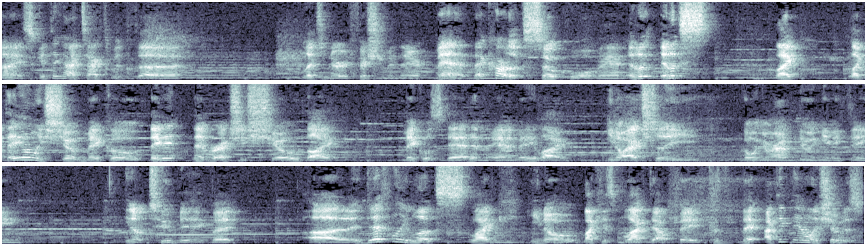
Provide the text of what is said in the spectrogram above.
nice. Good thing I attacked with uh, Legendary Fisherman there. Man, that card looks so cool, man. It look it looks like like they only showed Mako. They didn't never actually showed like Mako's dead in the anime, like you know actually going around doing anything you know too big, but uh, it definitely looks like you know like his blacked out face because I think they only showed his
